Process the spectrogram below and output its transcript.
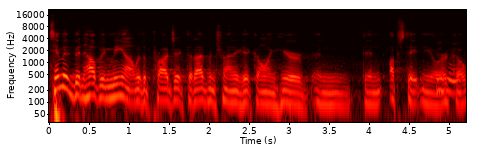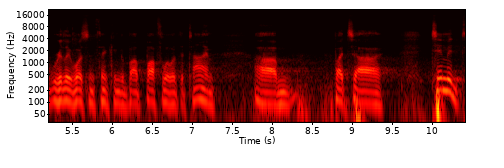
Tim had been helping me out with a project that I've been trying to get going here in, in upstate New York. I really wasn't thinking about Buffalo at the time. Um, but uh, Tim, had,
